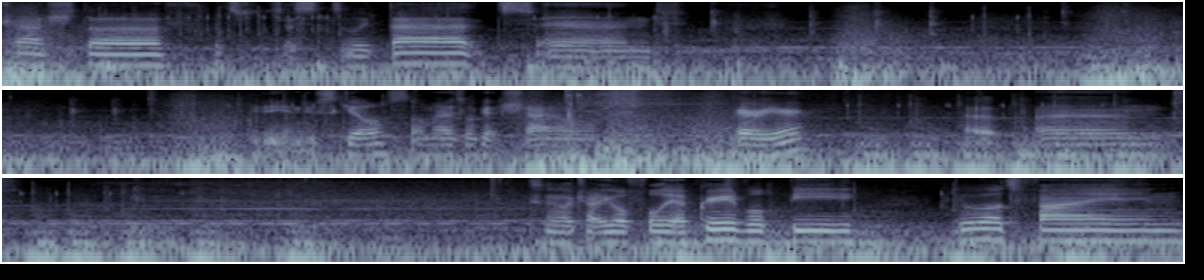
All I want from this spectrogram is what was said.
Trash stuff. Let's just delete that and. Getting a new skill, so might as well get Shadow Barrier. Oh, and So I'm gonna try to go fully upgrade. We'll be dual. It's fine.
